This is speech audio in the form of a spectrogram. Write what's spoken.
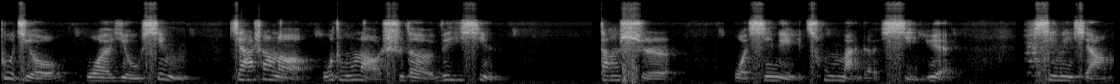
不久，我有幸加上了梧桐老师的微信。当时我心里充满着喜悦，心里想，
